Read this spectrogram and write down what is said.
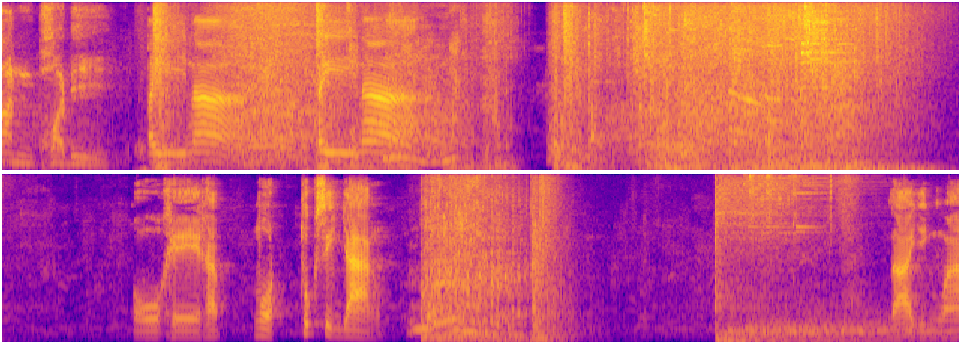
ท่านพอดี ตีหน้า ตีหน้านะโอเคครับ หมดทุกสิ่งอย่าง ได้ยิงมา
